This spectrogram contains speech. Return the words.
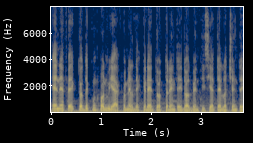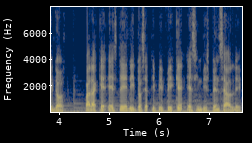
En efecto, de conformidad con el decreto 3227 del 82, para que este delito se tipifique es indispensable,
